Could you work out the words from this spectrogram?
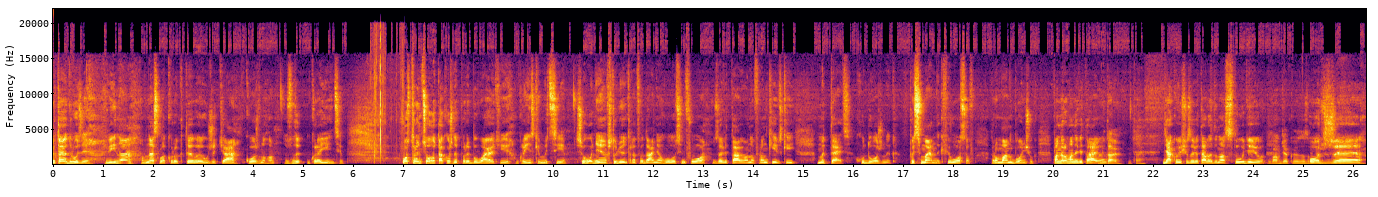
Вітаю, друзі! Війна внесла корективи у життя кожного з українців. Осторонь цього також не перебувають і українські митці. Сьогодні в студію інтернет-видання Голос Інфо завітав івано-франківський митець, художник, письменник, філософ Роман Бончук. Пане Романе, вітаю! Вітаю, вітаю. Дякую, що завітали до нас в студію. Вам дякую за запрошення. Отже,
